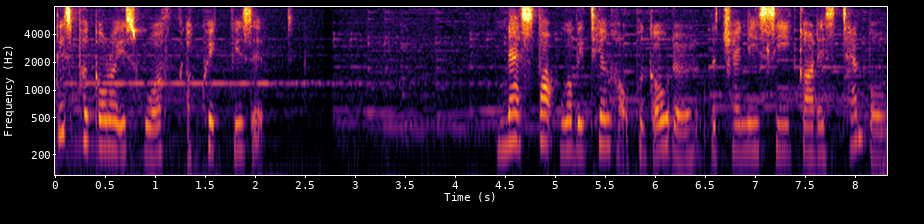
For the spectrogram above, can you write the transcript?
This pagoda is worth a quick visit. Next stop will be Thiên Hậu Pagoda, the Chinese sea goddess temple.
